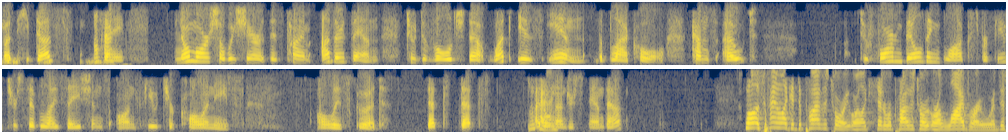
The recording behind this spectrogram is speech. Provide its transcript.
but he does okay. say, "No more shall we share at this time, other than to divulge that what is in the black hole comes out." To form building blocks for future civilizations on future colonies. All is good. That's that's. Okay. I don't understand that. Well, it's kind of like a depository or like you said, a repository or a library where this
